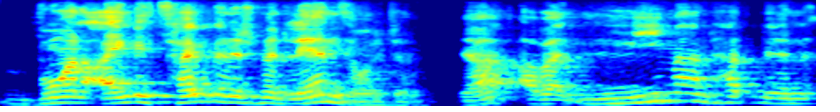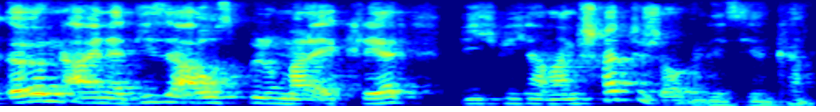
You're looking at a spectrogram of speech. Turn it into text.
wo man eigentlich Zeitmanagement lernen sollte. Ja? Aber niemand hat mir in irgendeiner dieser Ausbildungen mal erklärt, wie ich mich an meinem Schreibtisch organisieren kann.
